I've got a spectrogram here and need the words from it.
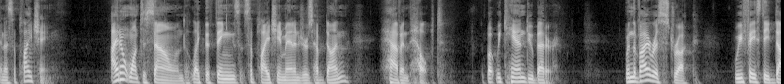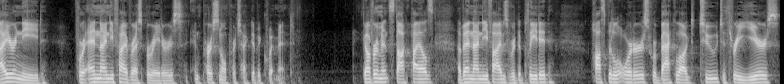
in a supply chain. I don't want to sound like the things supply chain managers have done haven't helped, but we can do better. When the virus struck, we faced a dire need for N95 respirators and personal protective equipment. Government stockpiles of N95s were depleted, hospital orders were backlogged two to three years,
